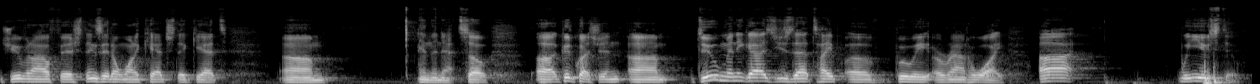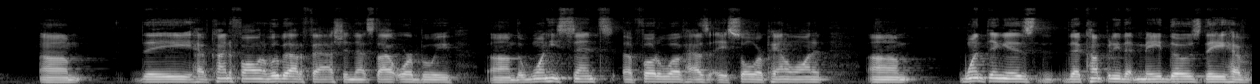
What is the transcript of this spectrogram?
juvenile fish, things they don't want to catch that get. In the net. So, uh, good question. Um, do many guys use that type of buoy around Hawaii? Uh, we used to. Um, they have kind of fallen a little bit out of fashion, that style or buoy. Um, the one he sent a photo of has a solar panel on it. Um, one thing is the company that made those, they have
